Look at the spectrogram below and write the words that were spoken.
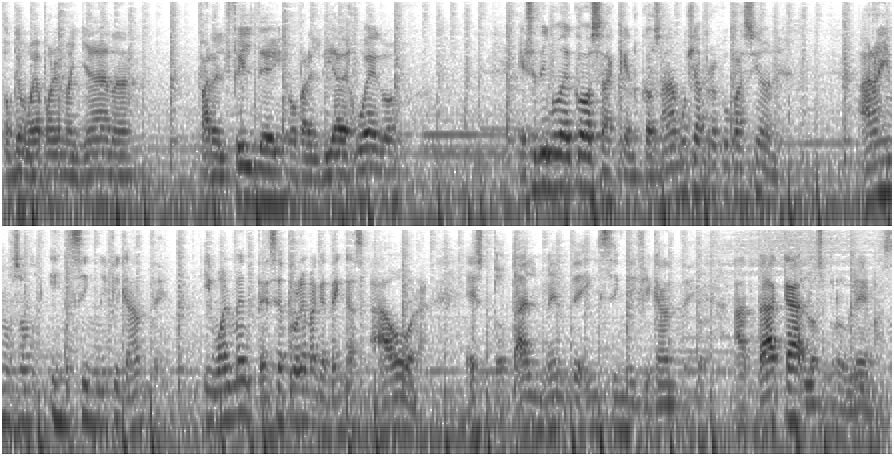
o que me voy a poner mañana para el field day o para el día de juego. Ese tipo de cosas que nos causaban muchas preocupaciones ahora mismo son insignificantes. Igualmente, ese problema que tengas ahora es totalmente insignificante. Ataca los problemas.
